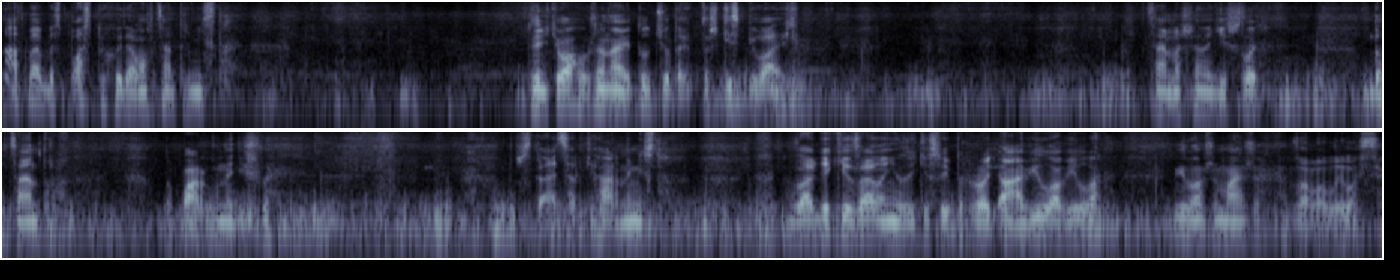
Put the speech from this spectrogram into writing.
А ми без поспіху йдемо в центр міста. Зверніть увагу, вже навіть тут чути, як пташки співають. Це ми ще не дійшли до центру, до парку не дійшли. Трускавець таке гарне місто. Завдяки зелені, завдяки своїй природі. А, вілла, вілла. Вілла вже майже завалилася.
